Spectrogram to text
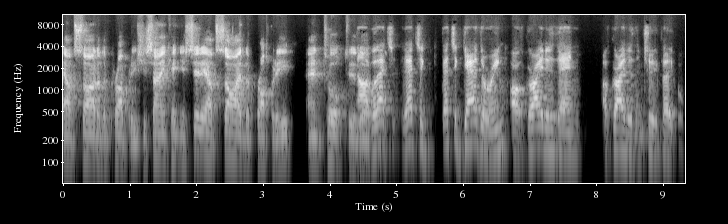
outside of the property? She's saying, can you sit outside the property and talk to no, the? well, that's that's a that's a gathering of greater than of greater than two people.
